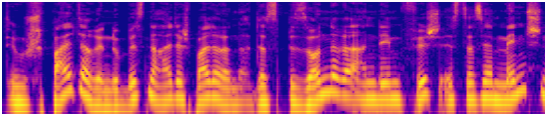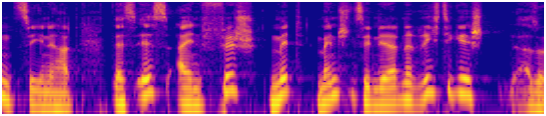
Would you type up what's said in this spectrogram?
Du Spalterin, du bist eine alte Spalterin. Das Besondere an dem Fisch ist, dass er Menschenzähne hat. Das ist ein Fisch mit Menschenzähnen. Der hat eine richtige, also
